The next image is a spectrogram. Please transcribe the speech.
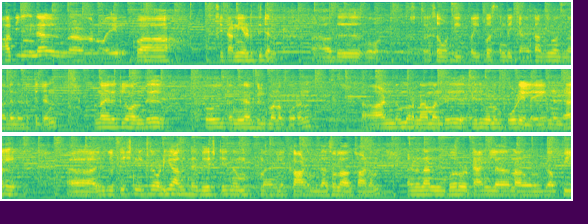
பார்த்தீங்கன்னா நான் சொன்ன மாதிரி முக்கால் தண்ணி எடுத்துட்டேன். அதாவது செவன்ட்டி ஃபைவ் பர்சன்டேஜ் தண்ணி வந்து அதுலேருந்து எடுத்துட்டேன். இப்போ நான் இதுக்குள்ள வந்து ஒரு தண்ணி தான் ஃபில் பண்ண போகிறேன் அந்த முறை நான் வந்து எது ஒன்றும் போடலை. ஏனென்றால் இதுக்கு ஃபிஷ் நிற்கிறபடியே அதில் வேஸ்ட்டே நம் மரங்களுக்கு காணும். இந்த சொல்ல காணும். அதனால் நான் வேறு ஒரு டேங்கில் நான் ஒரு கப்பி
